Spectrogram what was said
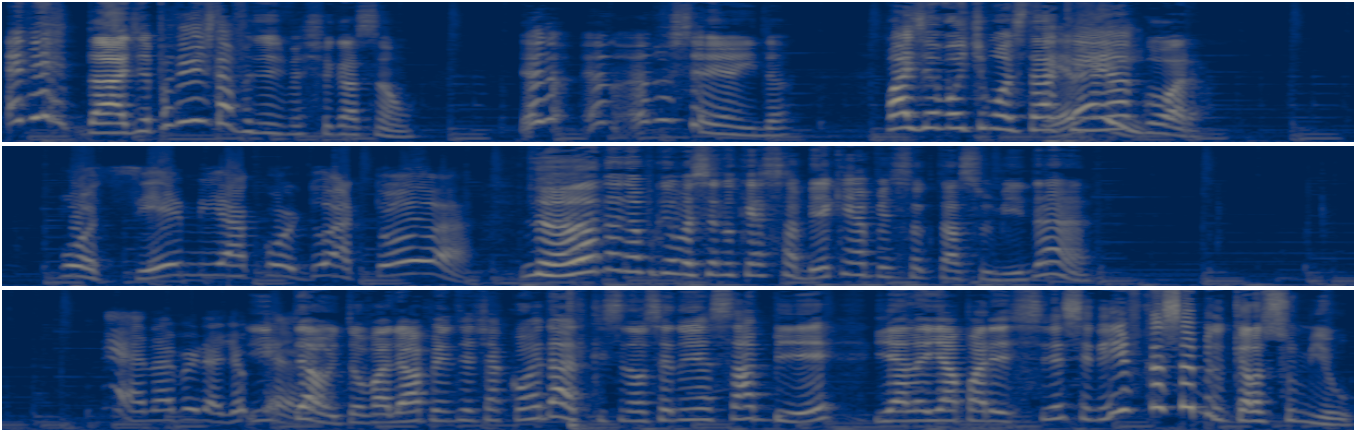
É verdade, pra que a gente tá fazendo investigação? Eu, eu, eu não sei ainda. Mas eu vou te mostrar quem é agora. Você me acordou à toa? Não, não, não, porque você não quer saber quem é a pessoa que tá sumida. É, na verdade eu quero. Então, então valeu a pena ter te acordado, porque senão você não ia saber e ela ia aparecer, você nem ia ficar sabendo que ela sumiu.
